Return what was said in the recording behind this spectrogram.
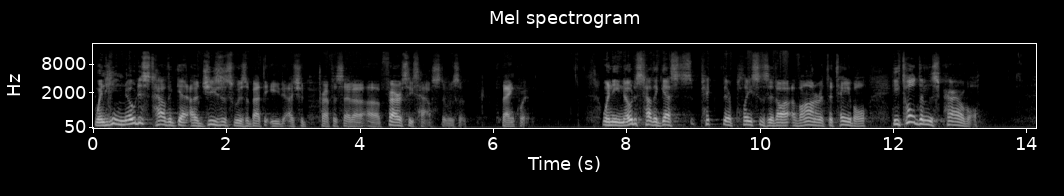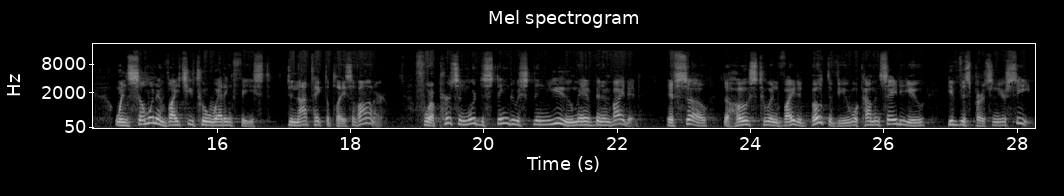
When he noticed how the uh, Jesus was about to eat, I should preface at a, a Pharisee's house, there was a banquet when he noticed how the guests picked their places uh, of honor at the table, he told them this parable. When someone invites you to a wedding feast, do not take the place of honor, for a person more distinguished than you may have been invited. If so, the host who invited both of you will come and say to you, Give this person your seat.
